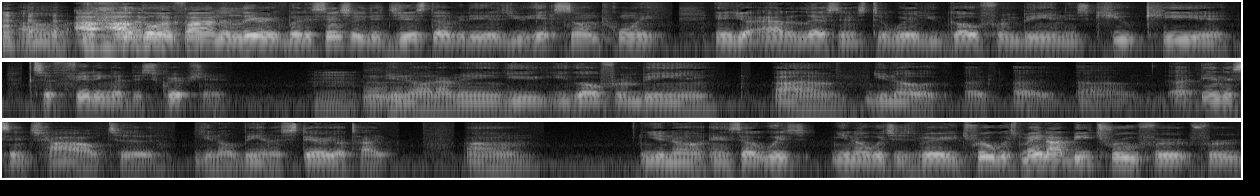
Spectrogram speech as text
um, I, I'll go and find the lyric, but essentially the gist of it is you hit some point in your adolescence to where you go from being this cute kid to fitting a description. Mm-hmm. You know what I mean? You you go from being, um, you know, a, a, a, a innocent child to you know being a stereotype. Um, you know, and so which you know which is very true, which may not be true for for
